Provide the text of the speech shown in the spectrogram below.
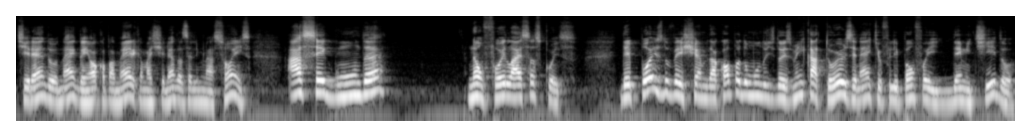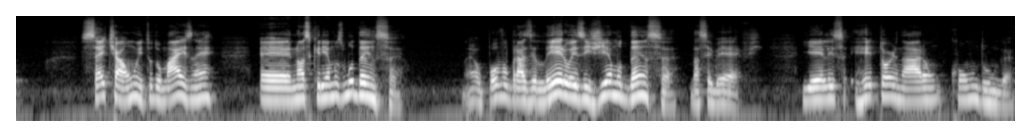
tirando, né, ganhou a Copa América, mas tirando as eliminações, a segunda não foi lá essas coisas. Depois do vexame da Copa do Mundo de 2014, né, que o Filipão foi demitido, 7 a 1 e tudo mais, né? É, nós queríamos mudança. Né? O povo brasileiro exigia mudança da CBF. E eles retornaram com Dunga.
